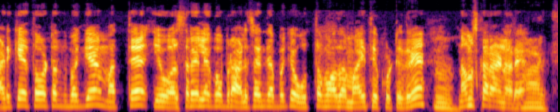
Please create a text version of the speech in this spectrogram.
ಅಡಿಕೆ ತೋಟದ ಬಗ್ಗೆ ಮತ್ತೆ ಈ ಹಸಿರೆಲೆ ಗೊಬ್ಬರ ಅಳಸಂದೆ ಬಗ್ಗೆ ಉತ್ತಮವಾದ ಮಾಹಿತಿ ಕೊಟ್ಟಿದ್ರೆ ನಮಸ್ಕಾರ ಆಯ್ತು.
